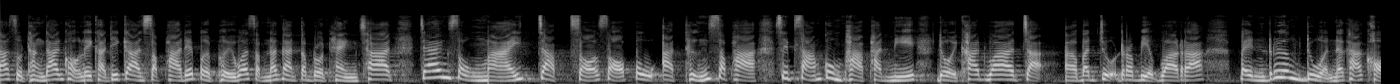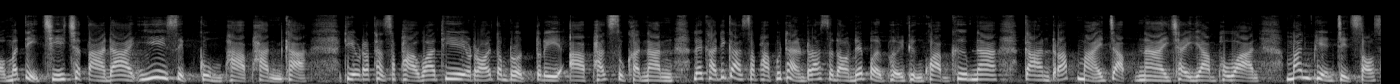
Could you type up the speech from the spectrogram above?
ล่าสุดทางด้านของเลขาธิการสภาได้เปิดเผยว่าสำนักงานตำรวจแห่งชาติ แจ้งส่งหมายจับสสปูอัดถึงสภา 13 กุมภาพันธ์นี้ โดยคาดว่าจะ บรรจุระเบียบวาระเป็นเรื่องด่วนนะคะ ขอมติชี้ชะตาได้ 20 กลุ่มภาพันธ์ค่ะ ที่รัฐสภาว่าที่ร้อยตำรวจตรีอาพัฒสุขนันเลขาธิการสภาผู้แทนราษฎรได้เปิดเผยถึงความคืบหน้า การรับหมายจับนายชัยยามพวาน มั่นเพียรจิตสส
